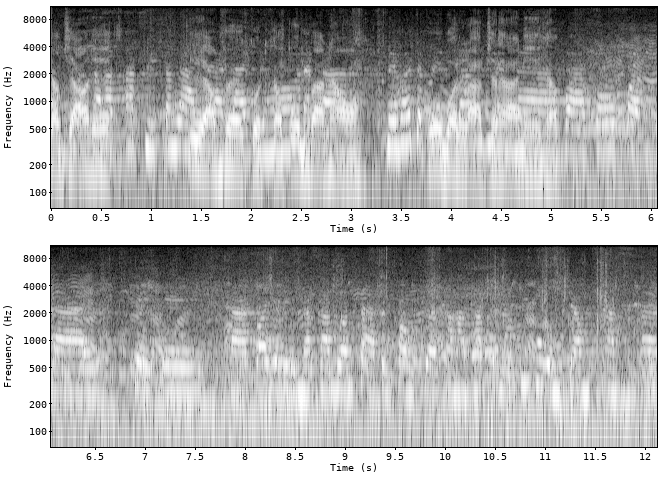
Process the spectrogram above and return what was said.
ครับเช้านี้ ที่อำเภอกุดข้าวปุ้นบ้านเฮาไม่ว่าจะเป็นอุบลราชธานีครับวาโกปลอดปลายเกรดเอค่ะก็อย่าลืมนะคะล้วนแต่เป็นของเครือสหพัฒน์และพิบูลจำกัดค่ะ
